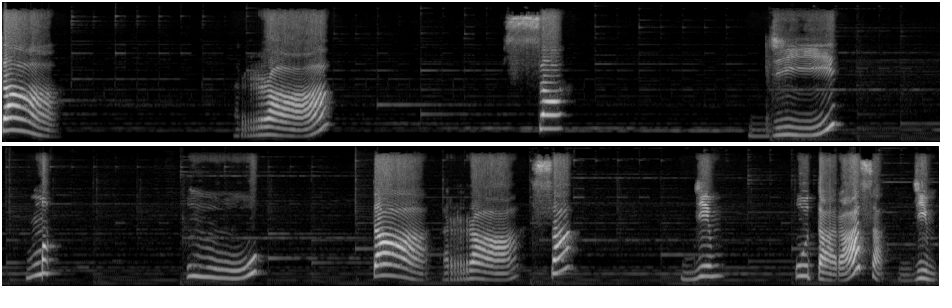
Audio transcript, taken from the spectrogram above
Та. Ра. Са. Ді. М. У. Тараса Дім. У Тараса дім.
